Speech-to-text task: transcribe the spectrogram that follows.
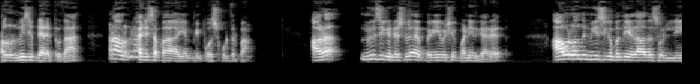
அவர் ஒரு மியூசிக் டைரக்டர் தான். ஆனால் அவருக்கு ராஜ்யசபா எம்பி போஸ்ட் கொடுத்துருப்பாங்க. அவரை மியூசிக் இண்டஸ்ட்ரியில் பெரிய விஷயம் பண்ணியிருக்காரு. அவர் வந்து மியூசிக்கை பற்றி ஏதாவது சொல்லி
